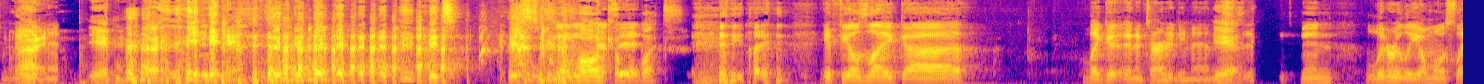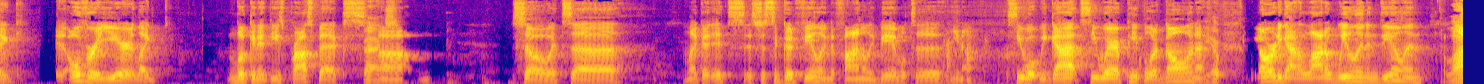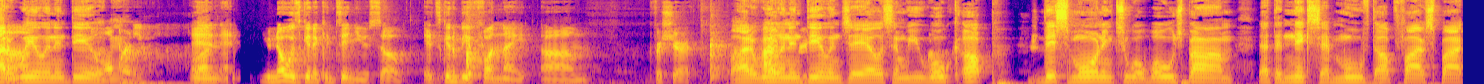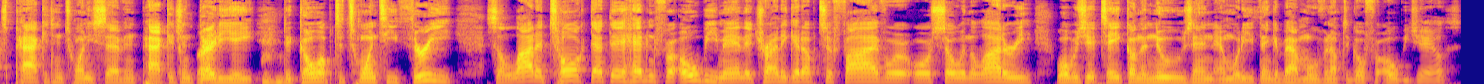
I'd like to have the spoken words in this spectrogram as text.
We made All it, right. man. Yeah, man. yeah. it's it's been a long couple it. months. it feels like uh like an eternity, man. Yeah, is, it's been literally almost like over a year, like looking at these prospects. Facts. Um, so it's uh like it's it's just a good feeling to finally be able to you know see what we got, see where people are going. Yep. We already got a lot of wheeling and dealing. A lot of um, wheeling and dealing already, and, and you know it's going to continue. So it's going to be a fun night, um, for sure. A lot of wheeling and dealing, Jay Ellis, and we woke up this morning to a Woj bomb that the Knicks have moved up five spots, packaging 27, packaging 38 right. to go up to 23. It's a lot of talk that they're heading for Obi, man. They're trying to get up to five or, or so in the lottery. What was your take on the news and, and what do you think about moving up to go for Obi, Jails?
